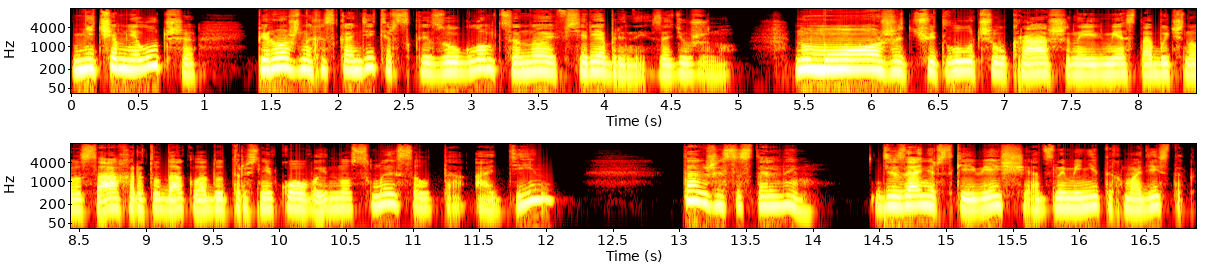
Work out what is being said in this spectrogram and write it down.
ничем не лучше пирожных из кондитерской за углом ценой в серебряный за дюжину. Ну, может, чуть лучше украшенные, и вместо обычного сахара туда кладут тростниковый, но смысл-то один. Так же с остальным. Дизайнерские вещи от знаменитых модисток,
